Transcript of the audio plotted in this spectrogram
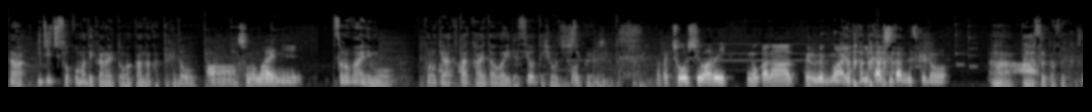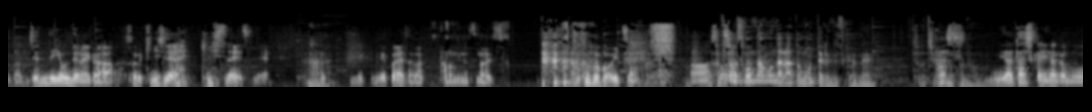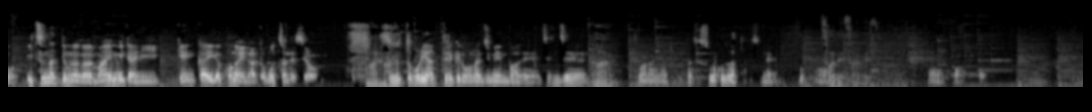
だから、いちいちそこまでいかないと分かんなかったけど、ああ、その前に、その前にもう、このキャラクター変えた方がいいですよって表示してくれるようになったんですよね。なんか調子悪いのかなっていうので、まあ、い生かしてたんですけど、ああ、ああ、そうかそうか。そうか、全然読んでないから、それ気にしない、気にしてないですね。はい。ね猫屋さんが頼みの綱です。いつも。ああ、そうなんだ。私はそんなもんだなと思ってるんですけどね。ちょっと違うのかな？いや、確かになんかもう、いつになってもなんか前みたいに限界が来ないなと思ってたんですよ。はいはい。ずーっとこれやってるけど同じメンバーで、全然は飛ばないなと思ったんですそういうことだったんですね。い。そうです、そうです。うんうん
